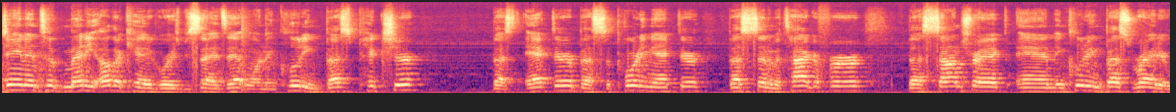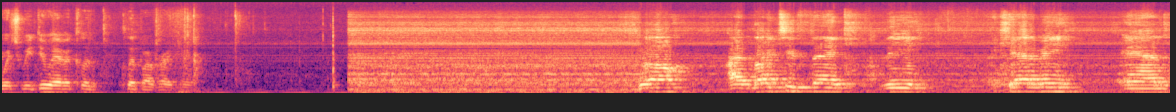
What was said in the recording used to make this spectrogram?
J&N took many other categories besides that one, including Best Picture, Best Actor, Best Supporting Actor, Best Cinematographer, Best Soundtrack, and including Best Writer, which we do have a clip, clip of right here. Well, I'd like to thank the Academy and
